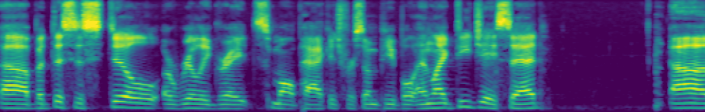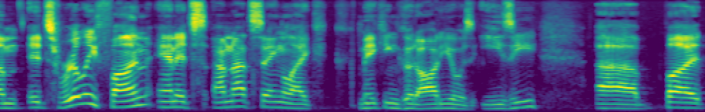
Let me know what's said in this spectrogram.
uh, but this is still a really great small package for some people. And like DJ said, um, it's really fun. And it's I'm not saying like making good audio is easy, uh, but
